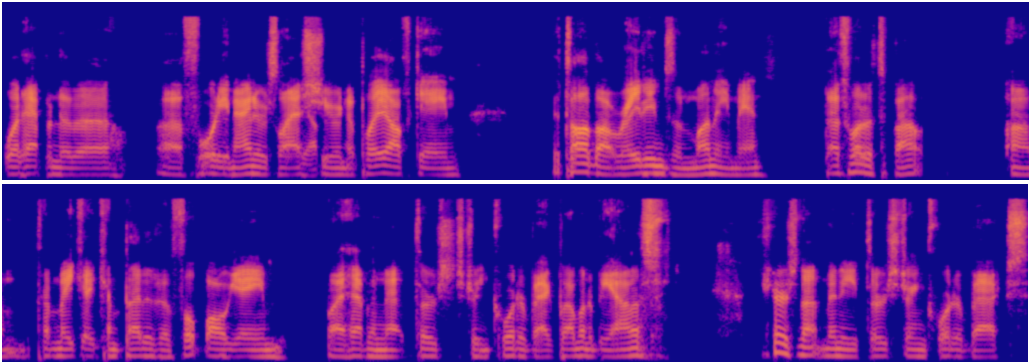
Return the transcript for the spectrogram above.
what happened to the uh, 49ers last Yep. year in the playoff game. It's all about ratings and money, man. That's what it's about. Um, to make a competitive football game by having that third string quarterback. But I'm going to be honest, there's not many third string quarterbacks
